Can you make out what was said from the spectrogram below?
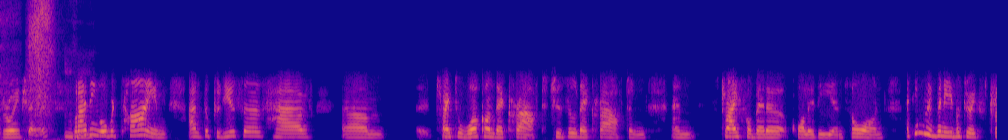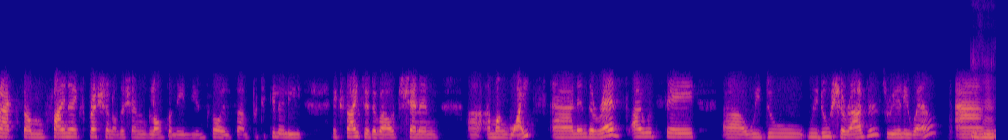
growing Chenin. mm-hmm. But I think over time, as the producers have um, tried to work on their craft, chisel their craft, and and strive for better quality and so on, I think we've been able to extract some finer expression of the Chenin Blanc on the Indian soil. So I'm particularly excited about Chenin uh, among whites, and in the reds, I would say uh, we do we do Shirazes really well, and mm-hmm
